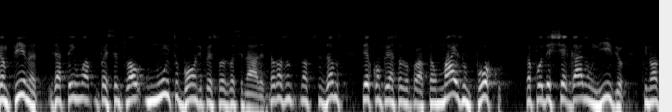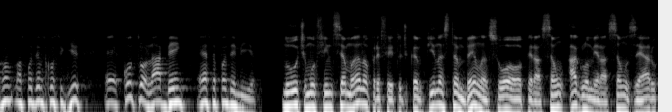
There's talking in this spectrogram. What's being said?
Campinas já tem um percentual muito bom de pessoas vacinadas. Então nós, nós precisamos ter a compreensão da população mais um pouco para poder chegar num nível que nós, nós podemos conseguir é, controlar bem essa pandemia. No último fim de semana, o prefeito de Campinas também lançou a Operação Aglomeração Zero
